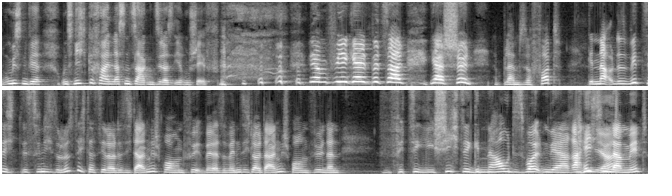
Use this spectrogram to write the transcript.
müssen wir uns nicht gefallen lassen, sagen Sie das Ihrem Chef. Wir haben viel Geld bezahlt. Ja, schön. Dann bleiben Sie doch fort. Genau, das ist witzig. Das finde ich so lustig, dass die Leute sich da angesprochen fühlen. Also wenn sich Leute angesprochen fühlen, dann witzige Geschichte, genau das wollten wir erreichen Ja. damit.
